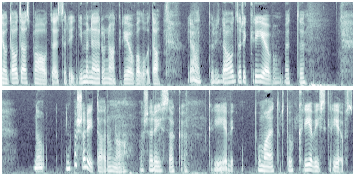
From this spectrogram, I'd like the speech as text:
Jau daudzās paudzēs arī ģimenē runā Krievu valodā. Jā, tur ir daudz arī Krievu, bet, nu, viņi paši arī tā runā. Paši arī saka Krievi, domājot ar to Krievijas Krievus.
